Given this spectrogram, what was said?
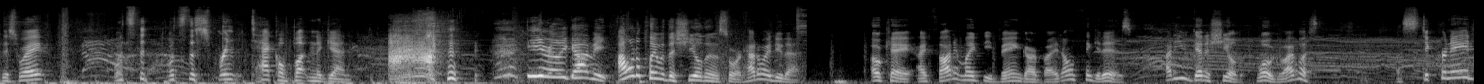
this way. What's the what's the sprint tackle button again? Ah! he really got me. I want to play with a shield and a sword. How do I do that? Okay, I thought it might be Vanguard, but I don't think it is. How do you get a shield? Whoa, do I have a, a stick grenade?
